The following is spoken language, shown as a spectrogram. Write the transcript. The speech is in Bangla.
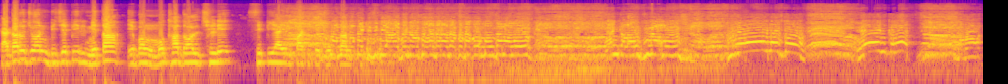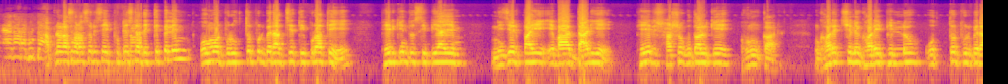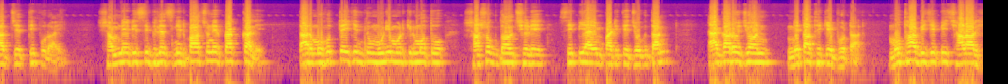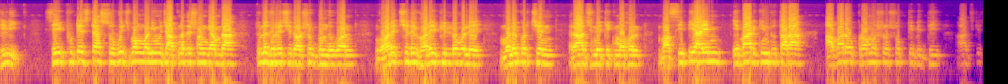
এগারো জন বিজেপির নেতা এবং মোথা দল ছেড়ে সিপিআইএম পার্টিতে যোগদান আপনারা সরাসরি সেই ফুটেজটা দেখতে পেলেন। ওমরপুর উত্তর পূর্বে রাজ্যে ত্রিপুরাতে ফের কিন্তু সিপিআইএম নিজের পায়ে এবার দাঁড়িয়ে ফের শাসক দলকে হুঙ্কার। ঘরের ছেলে ঘরে ফিরল উত্তর পূর্বে রাজ্যের ত্রিপুরায়। সামনে ডিসি ভিলেজ নির্বাচনের প্রাককালে। তার মুহূর্তেই কিন্তু মুড়ি মুড়কির মতো শাসক দল ছেড়ে সিপিআইএম পার্টিতে যোগদান। এগারো জন নেতা থেকে ভোটার। মোথা বিজেপি ছাড়ার হিড়িক। সেই ফুটেজটা সবুজ সবুজবঙ্গ নিউজ আপনাদের সঙ্গে আমরা তুলে ধরেছি দর্শক বন্ধুগণ। ঘরের ছেলে ঘরেই ফিরল বলে মনে করছেন রাজনৈতিক মহল বা সিপিআইএম এবার কিন্তু তারা আবারও ক্রমশ শক্তি বৃদ্ধি। আজকে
